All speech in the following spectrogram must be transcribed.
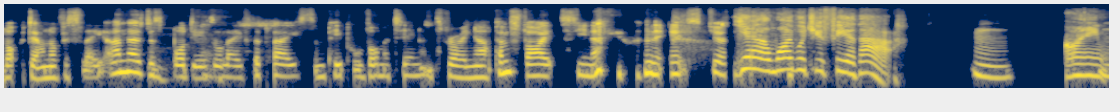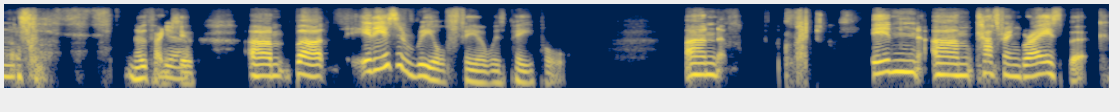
lockdown, obviously. And there's just bodies all over the place and people vomiting and throwing up and fights, you know. and it's just yeah. And why would you fear that? Mm. I'm mm. no, thank yeah. you. Um, but it is a real fear with people, and in um, Catherine Gray's book,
